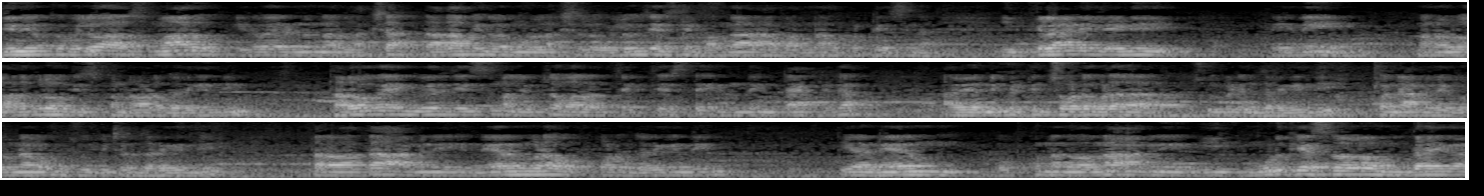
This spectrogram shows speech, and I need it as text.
దీని యొక్క విలువ సుమారు ఇరవై రెండున్నర లక్ష దాదాపు ఇరవై మూడు లక్షలు విలువ చేసే బంగారు ఆభరణాలు కొట్టేసిన ఈ కిలాడి లేడీని మనలో అదుపులోకి తీసుకొని రావడం జరిగింది. తరోగా ఎంక్వైరీ చేసి మళ్ళీ ఇంట్లో వాళ్ళని చెక్ చేస్తే ఎంత ఇంటాక్ట్గా అవి అన్ని పెట్టిన చోట కూడా చూపించడం జరిగింది. కొన్ని ఆమె దగ్గర ఉన్నా కూడా చూపించడం జరిగింది. తర్వాత ఆమెని నేరం కూడా ఒప్పుకోవడం జరిగింది. ఇక నేరం ఒప్పుకున్నందువలన ఆమెని ఈ మూడు కేసులలో ముద్దాయిగా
